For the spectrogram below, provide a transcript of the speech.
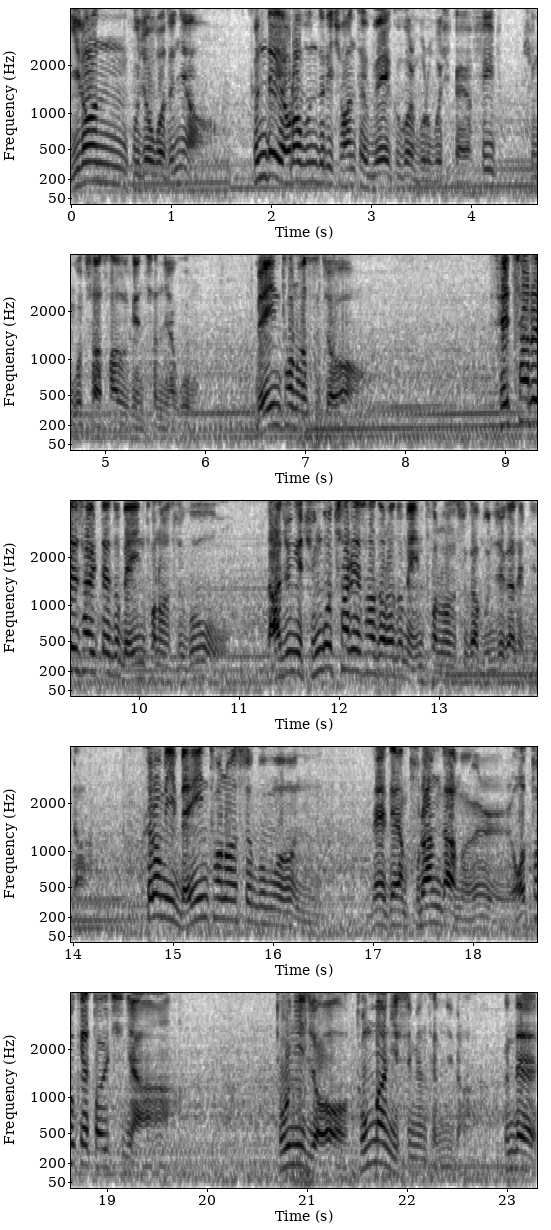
이런 구조거든요. 근데 여러분들이 저한테 왜 그걸 물어보실까요? 수입 중고차 사도 괜찮냐고. 메인터넌스죠. 새 차를 살 때도 메인터넌스고 나중에 중고차를 사더라도 메인터넌스가 문제가 됩니다. 그럼 이 메인터넌스 부분에 대한 불안감을 어떻게 떨치냐? 돈이죠. 돈만 있으면 됩니다. 근데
